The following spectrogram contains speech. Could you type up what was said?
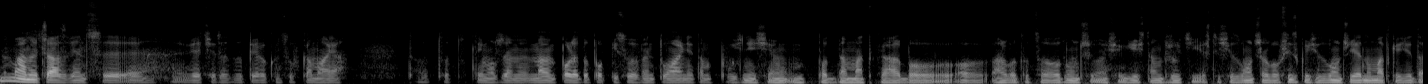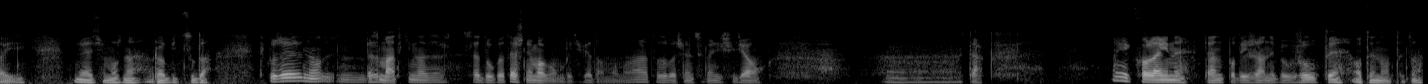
No mamy czas, więc y, wiecie, to dopiero końcówka maja. To, to tutaj możemy, mamy pole do popisu, ewentualnie tam później się podda matka albo, o, albo to co odłączyłem się gdzieś tam wrzuci, jeszcze się złączy, albo wszystko się złączy, jedną matkę się da i wiecie, można robić cuda. Tylko, że no, bez matki no, za długo też nie mogą być, wiadomo, no ale to zobaczymy co będzie się działo. Eee, tak. No i kolejny, ten podejrzany był żółty, o ten, o to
